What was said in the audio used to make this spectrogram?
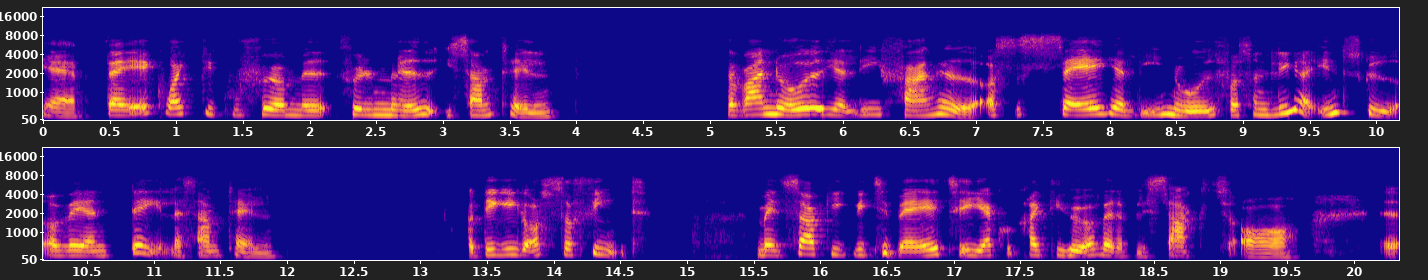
Ja, da jeg ikke rigtig kunne føre med, følge med i samtalen. Der var noget, jeg lige fangede, og så sagde jeg lige noget, for sådan lige at indskyde og være en del af samtalen. Og det gik også så fint. Men så gik vi tilbage til, at jeg kunne ikke rigtig høre, hvad der blev sagt, og øh,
